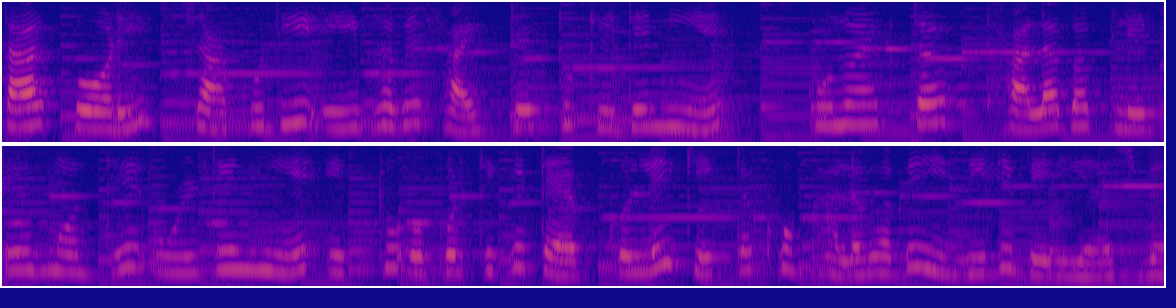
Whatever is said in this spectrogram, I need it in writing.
তারপরে চাকু দিয়ে এইভাবে সাইডটা একটু কেটে নিয়ে কোনো একটা থালা বা প্লেটের মধ্যে উল্টে নিয়ে একটু ওপর থেকে ট্যাপ করলেই কেকটা খুব ভালোভাবে ইজিলি বেরিয়ে আসবে।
